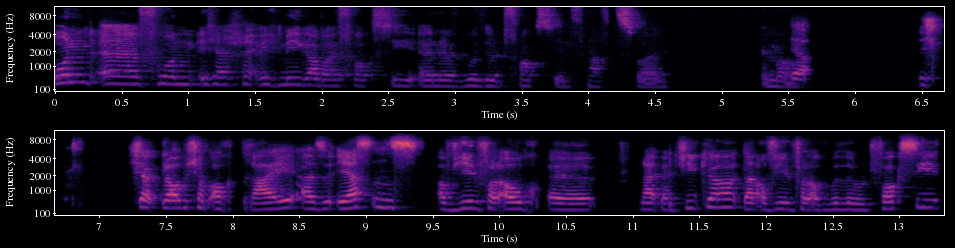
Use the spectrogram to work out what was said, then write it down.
Und äh, von, ich erschrecke mich mega bei Foxy, äh, Withered Foxy in FNAF 2. Immer. Ja. Ich, ich glaube, ich habe auch drei. Also erstens auf jeden Fall auch äh, Nightmare Chica, dann auf jeden Fall auch Withered Foxy.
